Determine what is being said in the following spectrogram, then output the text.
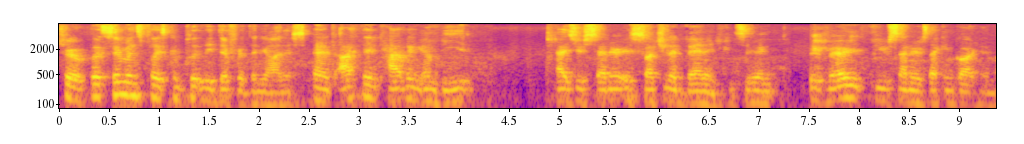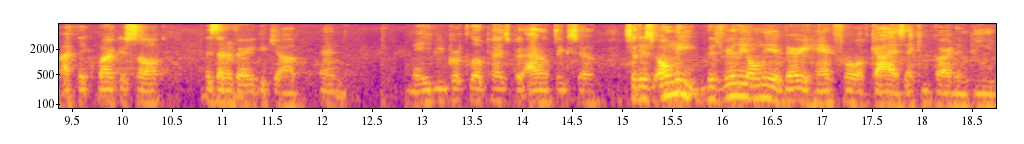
True, but Simmons plays completely different than Giannis, and I think having Embiid as your center is such an advantage considering there's very few centers that can guard him. I think Marc Gasol has done a very good job, and maybe Brook Lopez, but I don't think so. So there's only there's really only a very handful of guys that can guard Embiid.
